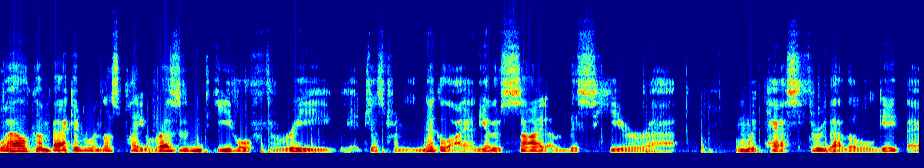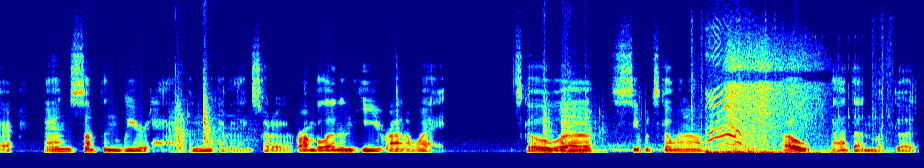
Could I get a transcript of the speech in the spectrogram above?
Welcome back everyone, let's play Resident Evil 3. We had just run into Nikolai on the other side of this here, uh, when we passed through that little gate there, and something weird happened. Everything started rumbling and he ran away. Let's go, uh, see what's going on. Oh, that doesn't look good.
